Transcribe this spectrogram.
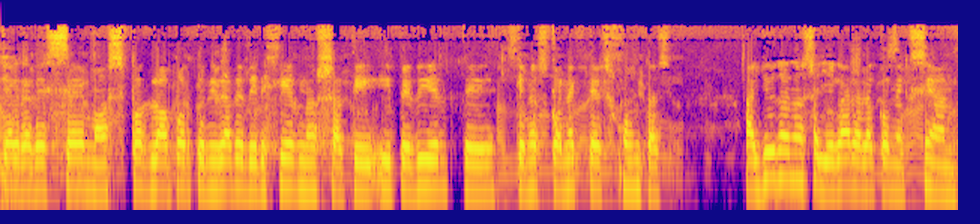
Te agradecemos por la oportunidad de dirigirnos a ti y pedirte que nos conectes juntas. Ayúdanos a llegar a la conexión.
